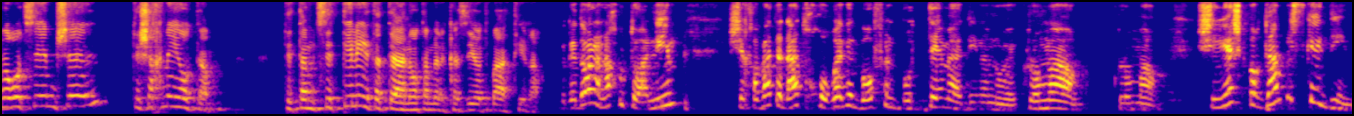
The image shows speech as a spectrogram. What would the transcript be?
ורוצים שתשכנעי אותם. תתמצתי לי את הטענות המרכזיות בעתירה. בגדול אנחנו טוענים שחוות הדעת חורגת באופן בוטה מהדין הנוהג. כלומר, כלומר, שיש כבר גם פסקי דין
